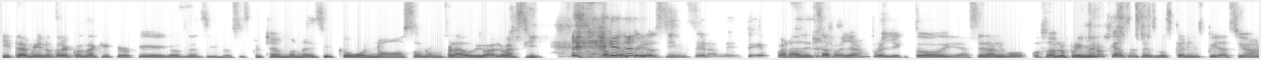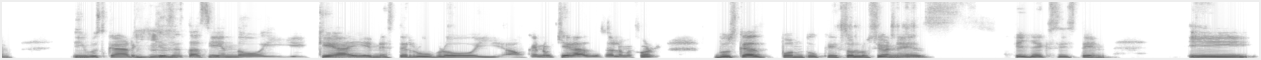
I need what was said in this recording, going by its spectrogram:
y también otra cosa que creo que, o sea, si nos escuchan van a decir como, no, son un fraude o algo así. O sea, pero sinceramente, para desarrollar un proyecto y hacer algo, o sea, lo primero que haces es buscar inspiración y buscar qué se está haciendo y qué hay en este rubro y aunque no quieras, o sea, a lo mejor buscas, pon tú que soluciones que ya existen y,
